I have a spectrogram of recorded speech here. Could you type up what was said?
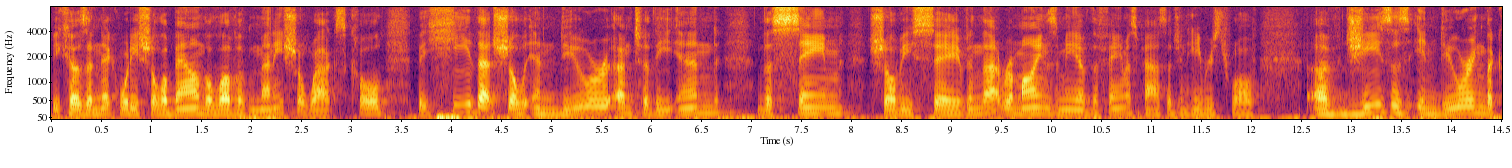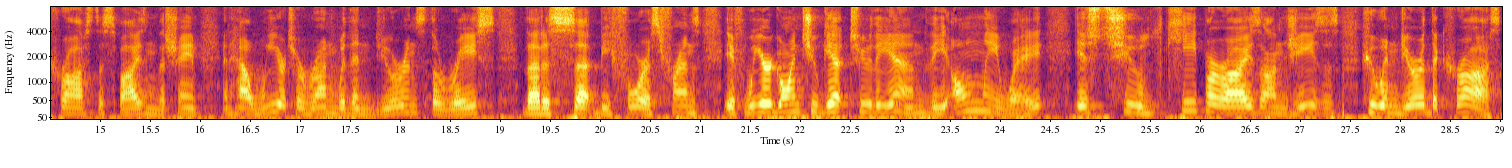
Because iniquity shall abound, the love of many shall wax cold. But he that shall endure unto the end, the same shall be saved. And that reminds me of the famous passage in Hebrews 12 of Jesus enduring the cross, despising the shame, and how we are to run with endurance the race that is set before us. Friends, if we are going to get to the end, the only way is to keep our eyes on Jesus who endured the cross.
